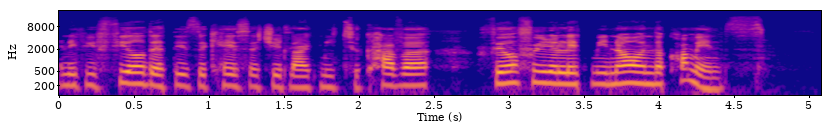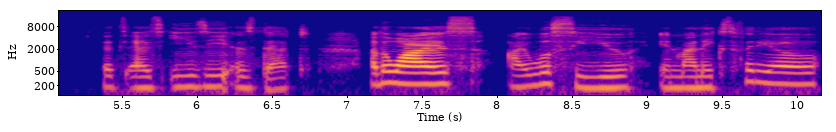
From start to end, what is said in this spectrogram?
And if you feel that there's a case that you'd like me to cover, feel free to let me know in the comments. It's as easy as that. Otherwise, I will see you in my next video.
